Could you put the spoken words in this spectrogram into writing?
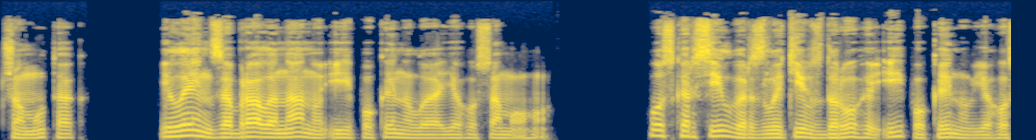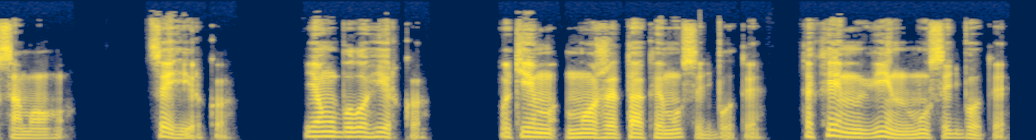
Чому так? Ілейн забрала нану і покинула його самого. Оскар Сілвер злетів з дороги і покинув його самого. Це гірко. Йому було гірко. Утім, може, так і мусить бути. Таким він мусить бути,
